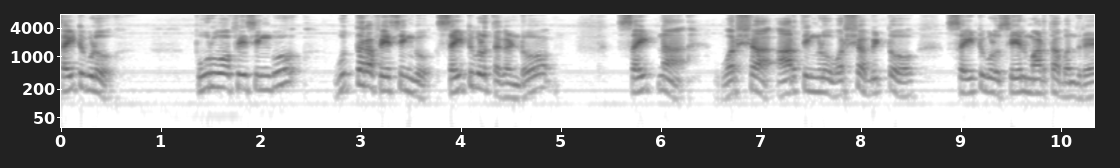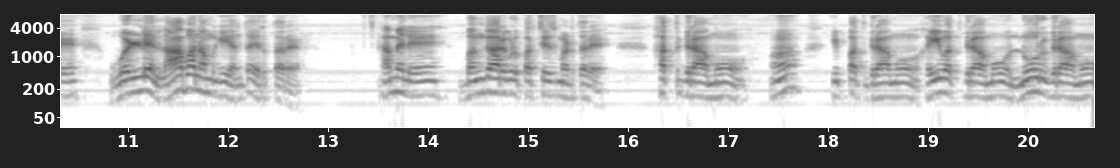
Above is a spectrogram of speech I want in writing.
ಸೈಟ್ಗಳು ಪೂರ್ವ ಫೇಸಿಂಗು ಉತ್ತರ ಫೇಸಿಂಗು ಸೈಟ್ಗಳು ತಗೊಂಡು ಸೈಟ್ನ ವರ್ಷ, ಆರು ತಿಂಗಳು ವರ್ಷ ಬಿಟ್ಟು ಸೈಟ್ಗಳು ಸೇಲ್ ಮಾಡ್ತಾ ಬಂದರೆ ಒಳ್ಳೆ ಲಾಭ ನಮಗೆ ಅಂತ ಇರ್ತಾರೆ. ಆಮೇಲೆ ಬಂಗಾರಗಳು ಪರ್ಚೇಸ್ ಮಾಡ್ತಾರೆ. ಹತ್ತು ಗ್ರಾಮು ಇಪ್ಪತ್ತು ಗ್ರಾಮು, ಐವತ್ತು ಗ್ರಾಮು, ನೂರು ಗ್ರಾಮು,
